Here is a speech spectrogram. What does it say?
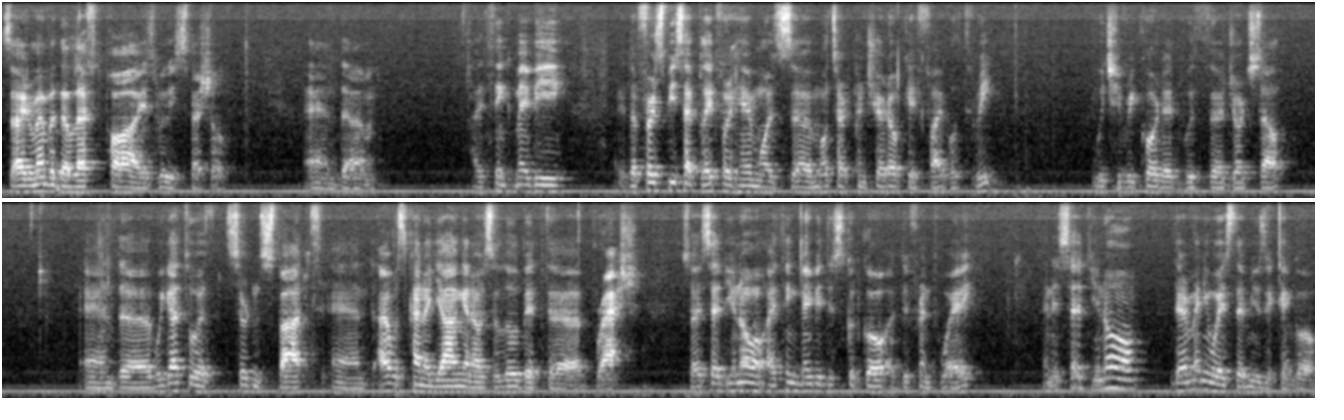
so I remember the left paw is really special. And um, I think maybe the first piece I played for him was uh, Mozart Concerto K503, which he recorded with uh, George Szell. And uh, we got to a certain spot, and I was kind of young and I was a little bit uh, brash. So I said, you know, I think maybe this could go a different way. And he said, you know, there are many ways that music can go.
